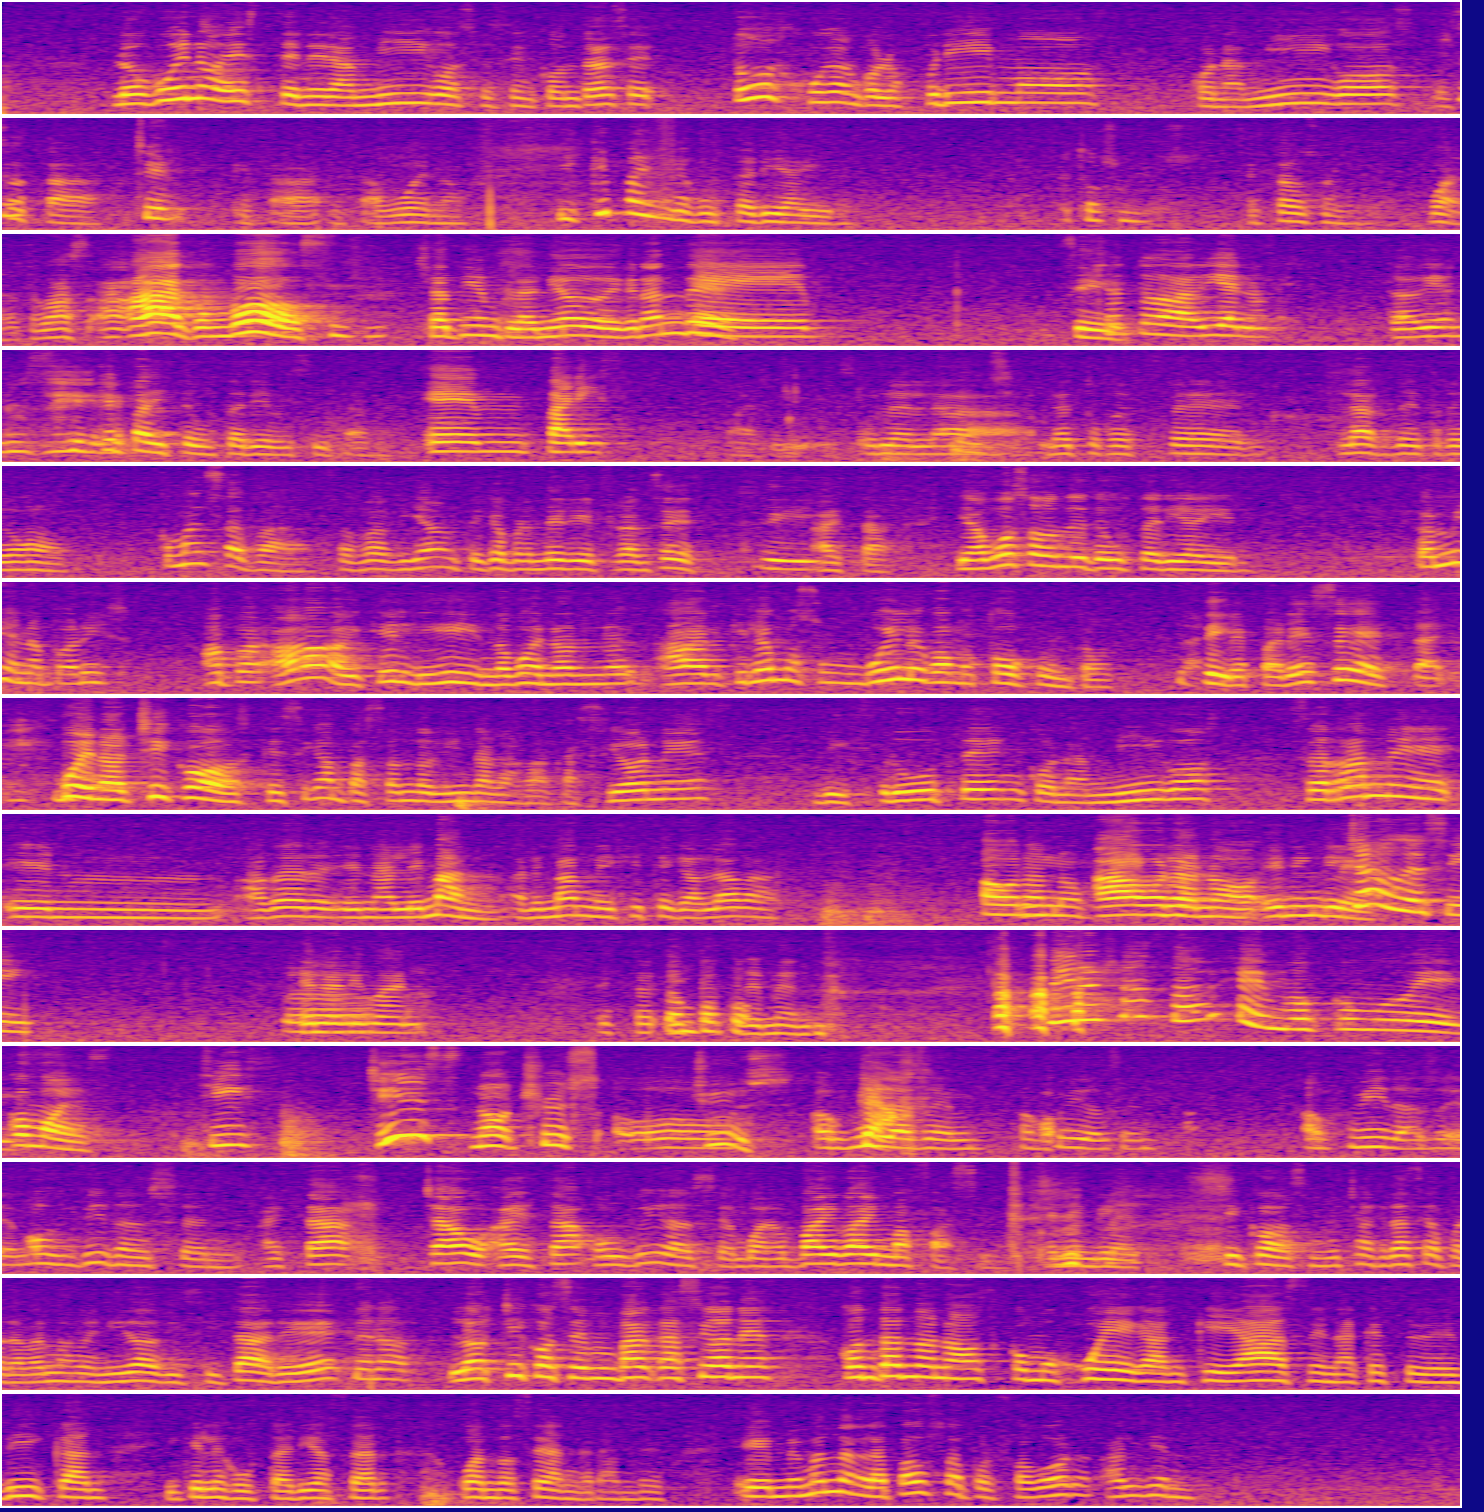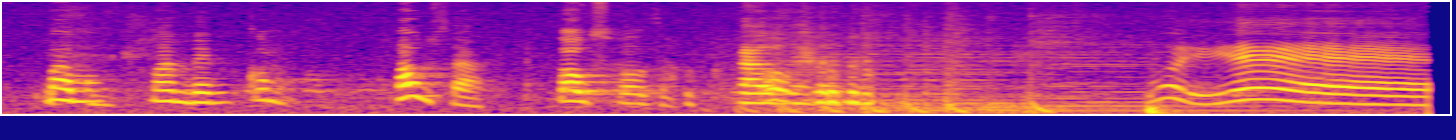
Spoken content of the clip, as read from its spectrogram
Lo bueno es tener amigos, es encontrarse. Todos juegan con los primos, con amigos, eso está, Sí, está, está bueno. ¿Y qué país les gustaría ir? Estados Unidos. Estados Unidos. Bueno, te vas. a- ah, con vos. ¿Ya tienen planeado de grande? Eh, sí. Yo todavía no sé, todavía no ¿Qué sé. país te gustaría visitar? En París. París. Oh là là, la Tour Eiffel, l'Arc de Triomphe. ¿Cómo ça va? ¿Ça va bien? Tengo que aprender el francés. Sí. Ahí está. ¿Y a vos a dónde te gustaría ir? también a París. A Pa- ¡Ay, qué lindo! Bueno, no- alquilamos un vuelo y vamos todos juntos. ¿Les parece? Dale. Bueno, chicos, que sigan pasando lindas las vacaciones, disfruten con amigos. Cerrame en, a ver, en alemán. ¿Alemán me dijiste que hablaba? Ahora no. Ahora no, en inglés. De sí, en alemán. Esta Tampoco. es tremenda. Pero ya sabemos cómo es. ¿Cómo es? Chis. ¿Chis? No, tschüss. Oh, Tschüss. Auf Wiedersehen. Auf Wiedersehen. Auf Wiedersehen. Olvídense. Ahí está. Chao, ahí está. Olvídense. Bueno, bye bye más fácil en inglés. Chicos, muchas gracias por habernos venido a visitar, ¿eh? De nada. Los chicos en vacaciones contándonos cómo juegan, qué hacen, a qué se dedican y qué les gustaría hacer cuando sean grandes. Eh, ¿Me mandan la pausa, por favor, alguien? Vamos, manden. ¿Cómo? Pausa. Pausa. Pausa. Muy bien.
